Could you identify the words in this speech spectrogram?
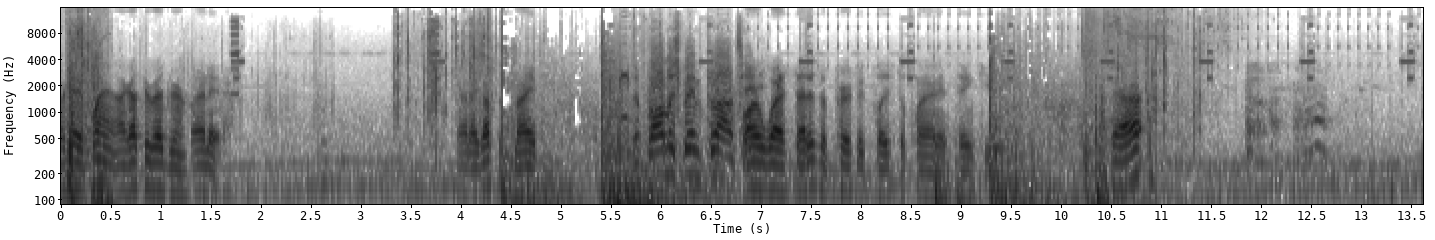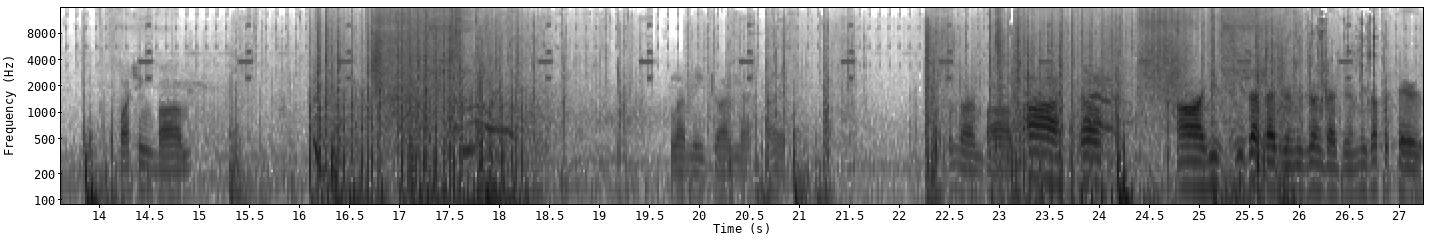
Okay, plant. I got your bedroom. Plant it. And I got the snipe. The bomb has been planted. Far west, that is a perfect place to plant it, thank you. Yeah. Watching bomb. Let me gun that side. One's on bomb. Ah, no. Oh, he's he's at bedroom. He's going bedroom. He's up the stairs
